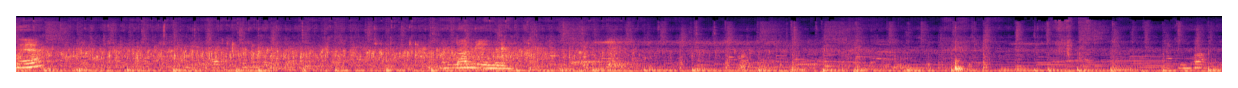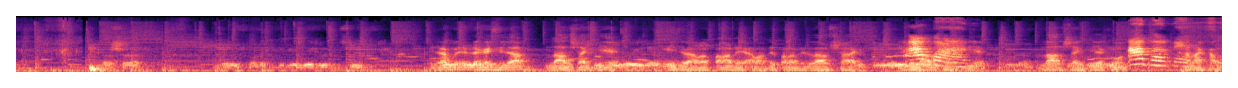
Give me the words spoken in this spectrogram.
আছে? নামিয়ে নিই। এই যে আপনাদের দেখাইছিলাম লাল শাক দিয়ে। এই যে আমার পালানে আমাদের পালানে লাল শাক। লাল শাক দিয়ে লাল শাক দিয়ে এখন খানা খাব।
